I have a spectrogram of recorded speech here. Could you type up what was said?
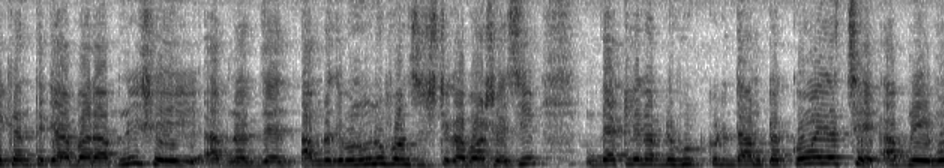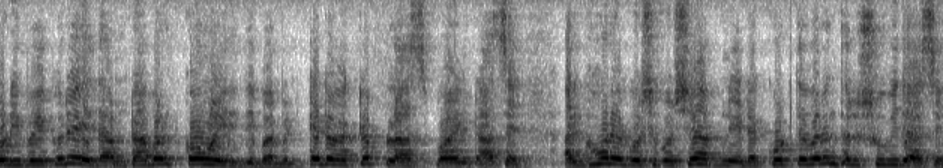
এখান থেকে আবার আপনি সেই আপনার যে আমরা যেমন উনপঞ্চাশ টাকা বসাইছি দেখলেন আপনি হুট করে দামটা কমে যাচ্ছে আপনি মডিফাই করে এই দামটা আবার কমাই দিতে পারবেন। এটাও একটা প্লাস পয়েন্ট আছে। আর ঘরে বসে বসে আপনি এটা করতে পারেন, তাহলে সুবিধা আছে।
